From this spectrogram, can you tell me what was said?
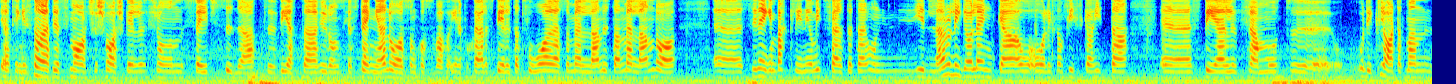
Jag tänker snarare att det är smart försvarsspel från Schweiz sida att veta hur de ska stänga då som Kosovo var inne på själv. Spel utav två, alltså mellan, utan mellan då. Eh, sin egen backlinje och mittfältet där hon gillar att ligga och länka och, och liksom fiska och hitta eh, spel framåt. Eh, och det är klart att man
